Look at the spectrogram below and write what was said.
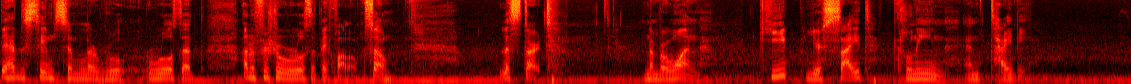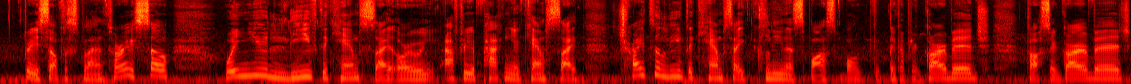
they have the same similar ru- rules that unofficial rules that they follow. So let's start. Number one, keep your site clean and tidy. Pretty self explanatory. So when you leave the campsite or after you're packing your campsite, try to leave the campsite clean as possible. Pick up your garbage, toss your garbage.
